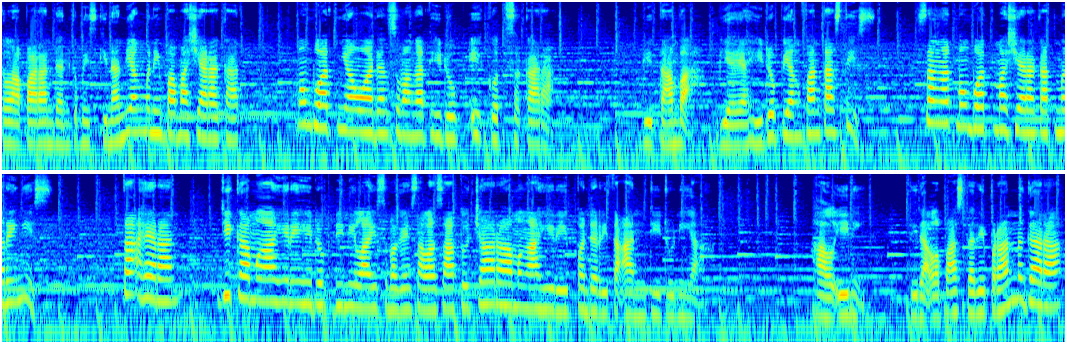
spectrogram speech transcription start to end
Kelaparan dan kemiskinan yang menimpa masyarakat membuat nyawa dan semangat hidup ikut sekarat. Ditambah biaya hidup yang fantastis – sangat membuat masyarakat meringis. Tak heran jika mengakhiri hidup dinilai sebagai salah satu cara mengakhiri penderitaan di dunia. Hal ini tidak lepas dari peran negara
